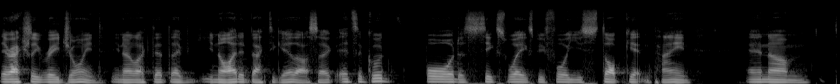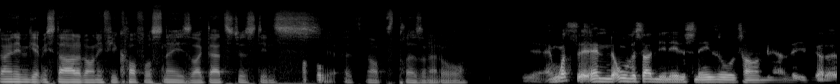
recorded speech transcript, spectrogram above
they're actually rejoined. You know, like that they've united back together. So it's a good four to six weeks before you stop getting pain. And um, don't even get me started on if you cough or sneeze. Like that's just ins- Oh. it's not pleasant at all. Yeah, and what's the and all of a sudden you need to sneeze all the time now that you've got a,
